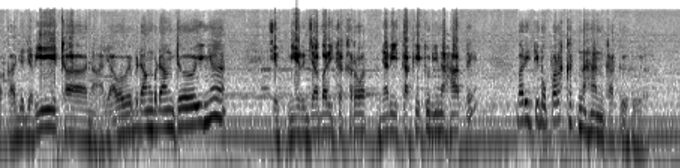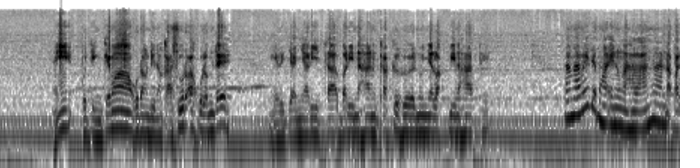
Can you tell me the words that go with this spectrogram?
bakal jajerita nah ya wewe bedang-bedang tenya mirja bari kekerot kitu itu hate bari tipe perket nahan kake nih puting kemah urang dina kasur aku lem deh mirja nyarita bari nahan kakehel nu nyelak dihati halangan apa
